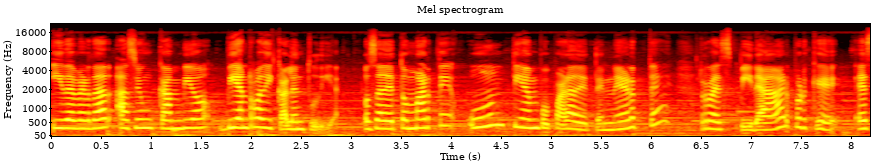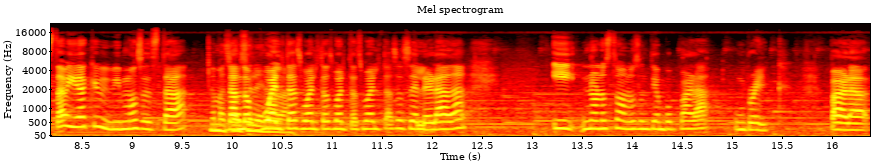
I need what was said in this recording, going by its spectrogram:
y de verdad hace un cambio bien radical en tu día. O sea, de tomarte un tiempo para detenerte, respirar, porque esta vida que vivimos está dando vueltas, vueltas, vueltas, vueltas, acelerada, y no nos tomamos un tiempo para un break, para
